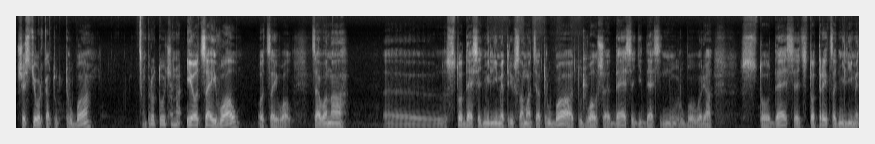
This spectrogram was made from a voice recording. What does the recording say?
Шестерка тут труба проточена. І оцей вал, оцей вал, це вона 110 мм сама ця труба, а тут вал ще 10 і 10, ну, грубо говоря, 110, 130 мм,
